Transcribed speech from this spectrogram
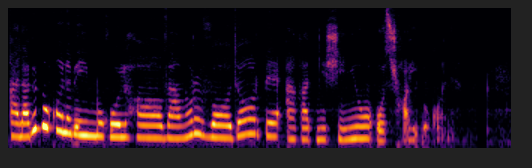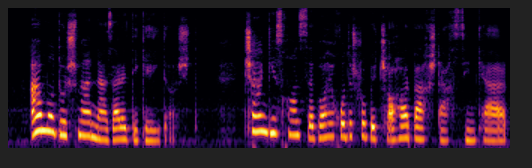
غلبه بکنه به این مغول ها و اونا رو وادار به عقب نشینی و عذرخواهی بکنه. اما دشمن نظر دیگه ای داشت. چنگیز خان سپاه خودش رو به چهار بخش تقسیم کرد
